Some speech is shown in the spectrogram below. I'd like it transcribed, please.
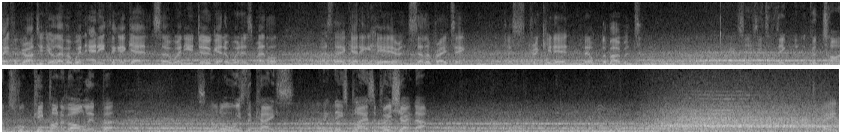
Take for granted you'll ever win anything again. So when you do get a winner's medal, as they're getting here and celebrating, just drink it in, milk the moment. It's easy to think that the good times will keep on rolling, but it's not always the case. I think these players appreciate that. It's been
